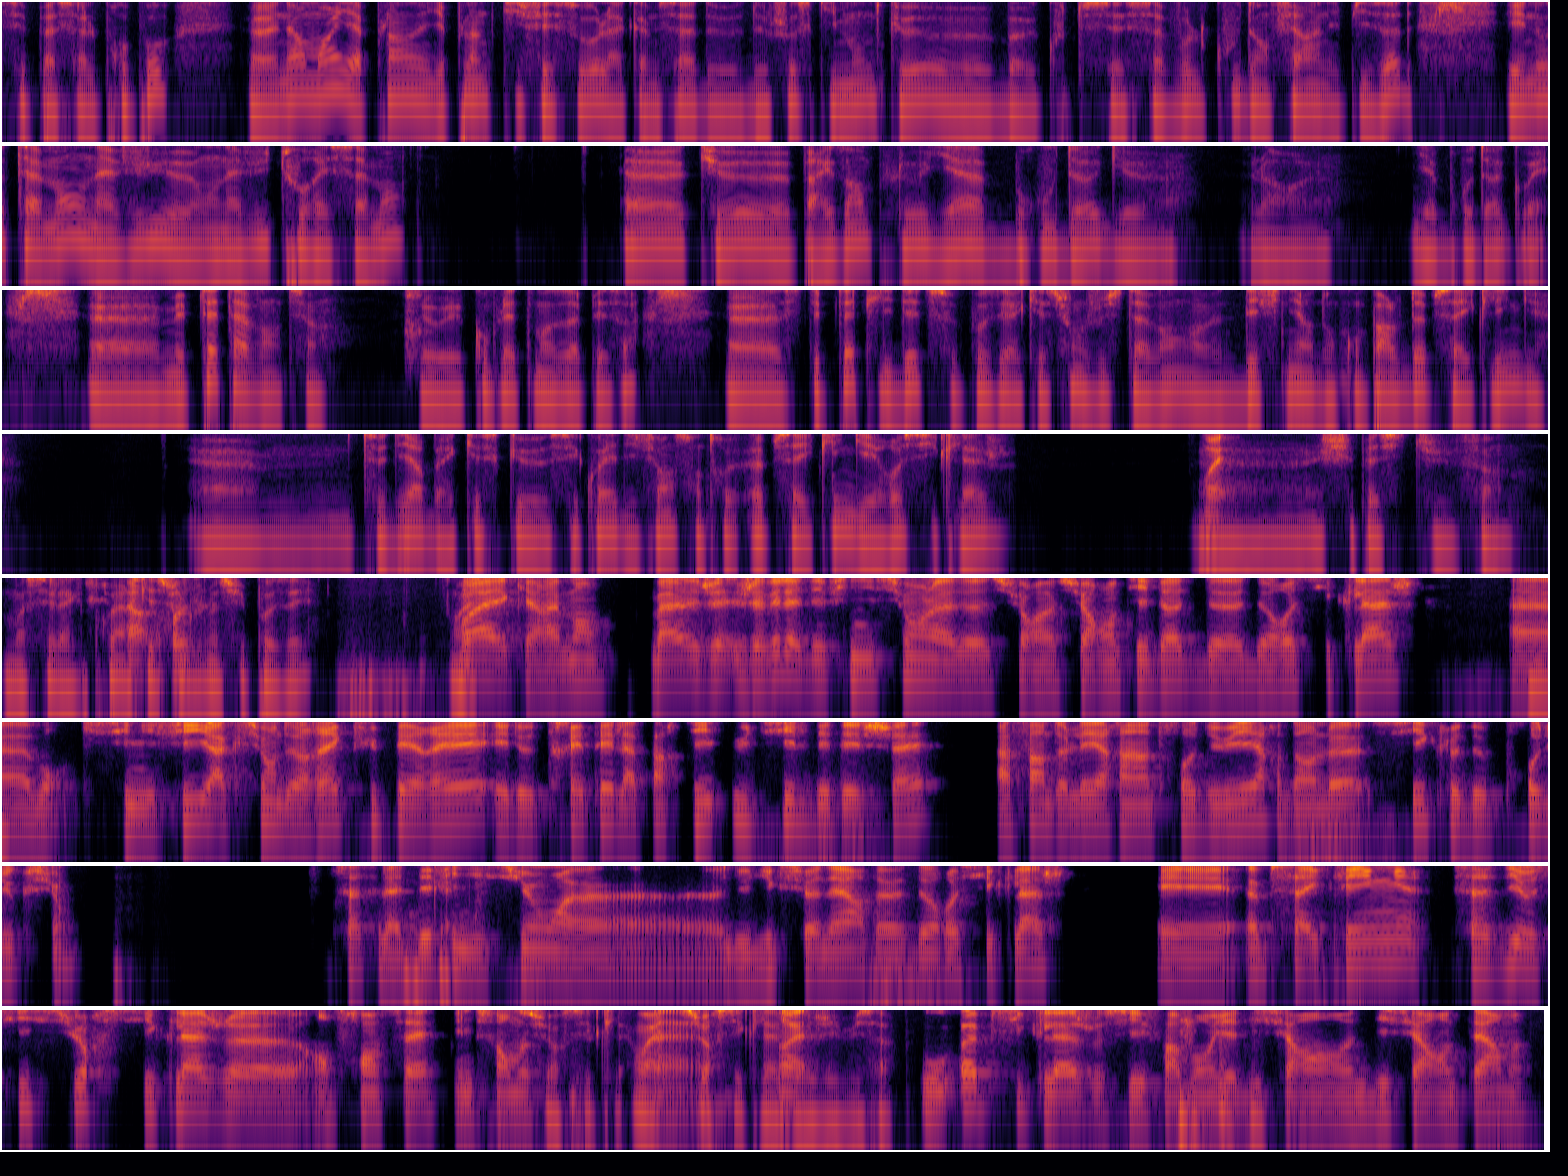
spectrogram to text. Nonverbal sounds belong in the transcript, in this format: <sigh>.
c'est pas ça le propos. Euh, néanmoins, il y a plein, il y a plein de petits faisceaux là comme ça de, choses qui montrent que, euh, bah, écoute, ça vaut le coup d'en faire un épisode. Et notamment, on a vu, euh, on a vu tout récemment que, par exemple, il y a Brewdog. alors, il y a Brewdog, ouais, mais peut-être avant, tiens. J'ai complètement zappé ça. C'était peut-être l'idée de se poser la question juste avant, définir. Donc, on parle d'upcycling. de se dire, bah, qu'est-ce que c'est quoi la différence entre upcycling et recyclage? Ouais. Euh, je sais pas si tu. Enfin, moi, c'est la première question que je me suis posée. Ouais, carrément. Bah, J'avais la définition là, sur, sur Antidote de, recyclage, euh, mm. bon, qui signifie action de récupérer et de traiter la partie utile des déchets afin de les réintroduire dans le cycle de production. ça, c'est la définition euh, du dictionnaire de, de recyclage. Et upcycling, ça se dit aussi surcyclage euh, en français, il me semble. Surcyclage, ouais, euh, surcyclage, j'ai vu ça. Ou upcyclage aussi. Enfin bon, il y a différents, <laughs> différents termes.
